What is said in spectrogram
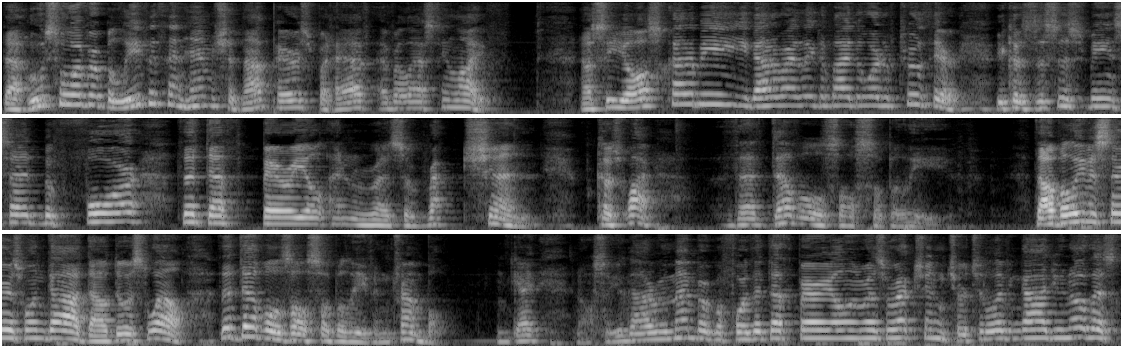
That whosoever believeth in him should not perish but have everlasting life. Now, see, you also got to be, you got to rightly divide the word of truth here, because this is being said before the death, burial, and resurrection. Because why? The devils also believe. Thou believest there is one God, thou doest well. The devils also believe and tremble. Okay? And also, you got to remember before the death, burial, and resurrection, Church of the Living God, you know this.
